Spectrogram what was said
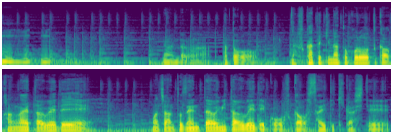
うんうんうん。なんだろうな。あと付加的なところとかを考えた上で、まあ、ちゃんと全体を見た上でこう負荷を最適化して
